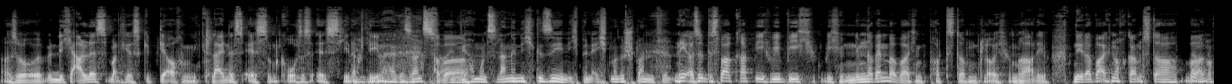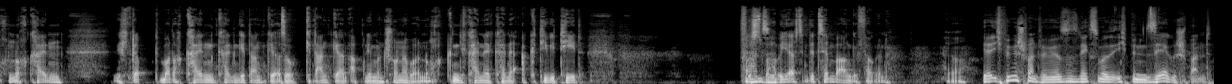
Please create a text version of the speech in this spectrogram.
Also nicht alles, manches gibt ja auch irgendwie kleines S und großes S, je nachdem. Lieber Herr Gesangsverein, Aber wir haben uns lange nicht gesehen. Ich bin echt mal gespannt. Nee, also das war gerade wie, wie, wie, ich, wie ich im November war ich in Potsdam, glaube ich, im Radio. Nee, da war ich noch ganz, da war Ja. noch noch kein, ich glaube, war noch kein kein Gedanke, also Gedanke an Abnehmen schon, aber noch keine keine Aktivität. Das Wahnsinn. habe ich erst im Dezember angefangen. Ja, ja, ich bin gespannt, wenn wir uns das nächste Mal sehen. Ich bin sehr gespannt.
